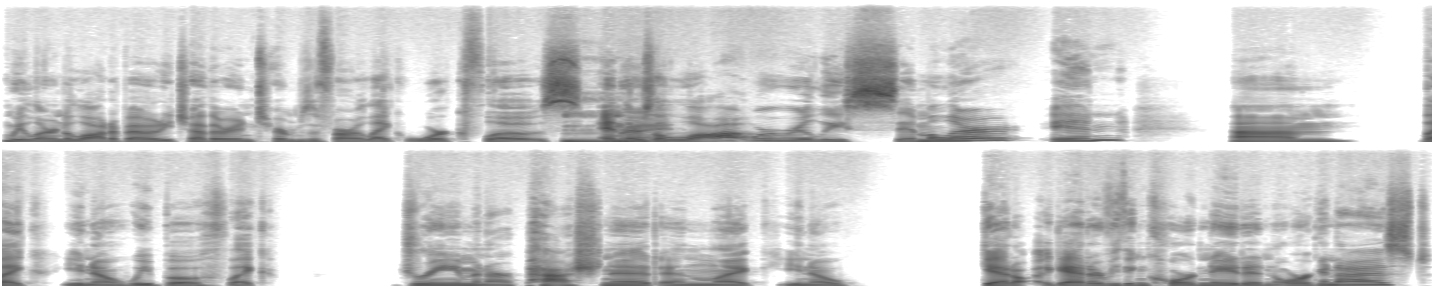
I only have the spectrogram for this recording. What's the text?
we learned a lot about each other in terms of our like workflows, Mm. and there's a lot we're really similar in. Um, like you know we both like dream and are passionate and like you know get get everything coordinated and organized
